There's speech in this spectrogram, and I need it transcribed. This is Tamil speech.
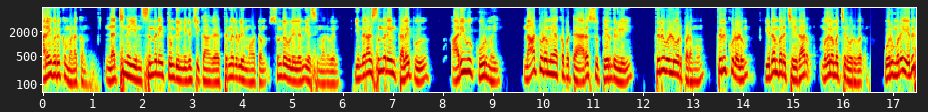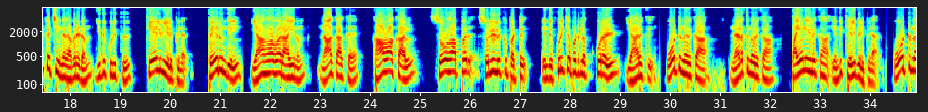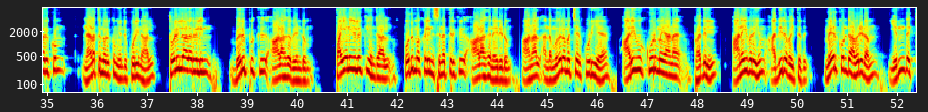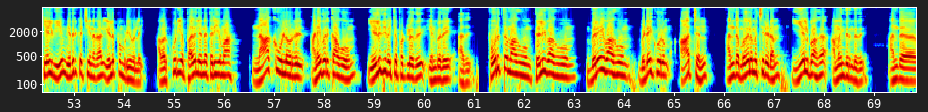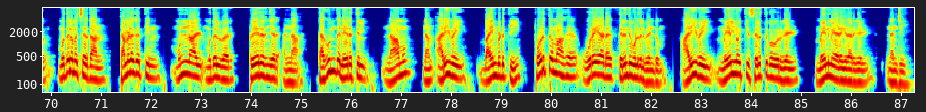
அனைவருக்கும் வணக்கம். நற்றினையின் சிந்தனை தூண்டில் நிகழ்ச்சிக்காக திருநெல்வேலி மாவட்டம் சுண்டவெளியிலிருந்து எஸ் இமானுவேல் இந்த நாள் சிந்தனையின் தலைப்பு அறிவு கூர்மை நாட்டுடைமையாக்கப்பட்ட அரசு பேருந்துகளில் திருவள்ளுவர் படமும் திருக்குறளும் இடம்பெறச் செய்தார் முதலமைச்சர் ஒருவர். ஒருமுறை எதிர்க்கட்சியினர் அவரிடம் இது குறித்து கேள்வி எழுப்பினர். பேருந்தில் யாகாவார் ஆயினும் நாக்காக்க காவாக்கால் சோகாப்பர் சொல்லிலுக்கு பட்டு என்று குறிக்கப்பட்டுள்ள குரல் யாருக்கு? ஓட்டுநருக்கா நடத்துனருக்கா பயணிகளுக்கா என்று கேள்வி எழுப்பினார். ஓட்டுநருக்கும் நடத்துனருக்கும் என்று கூறினால் தொழிலாளர்களின் வெறுப்புக்கு ஆளாக வேண்டும். பயணிகளுக்கு என்றால் பொதுமக்களின் சினத்திற்கு ஆளாக நேரிடும். ஆனால் அந்த முதலமைச்சர் கூறிய அறிவு கூர்மையான பதில் அனைவரையும் அதிர வைத்தது. மேற்கொண்டு அவரிடம் எந்த கேள்வியும் எதிர்க்கட்சியினரால் எழுப்ப முடியவில்லை. அவர் கூறிய பதில் என்ன தெரியுமா? நாக்கு உள்ளவர்கள் அனைவருக்காகவும் எழுதி வைக்கப்பட்டுள்ளது என்பதே அது. பொருத்தமாகவும் தெளிவாகவும் விரைவாகவும் விடை கூறும் ஆற்றல் அந்த முதலமைச்சரிடம் இயல்பாக அமைந்திருந்தது. அந்த முதலமைச்சர் தான் தமிழகத்தின் முன்னாள் முதல்வர் பேரறிஞர் அண்ணா. தகுந்த நேரத்தில் நாமும் நம் அறிவை பயன்படுத்தி பொருத்தமாக உரையாட தெரிந்து கொள்ளுதல் வேண்டும். அறிவை மேல்நோக்கி செலுத்துபவர்கள் மேன்மை அடைகிறார்கள். நன்றி.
